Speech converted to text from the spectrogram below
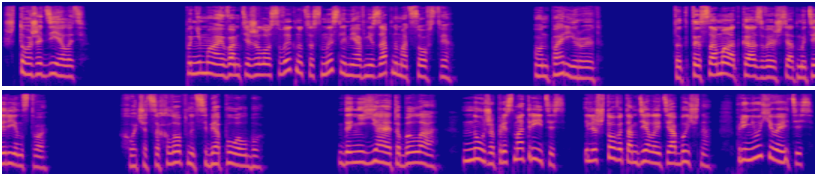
Что же делать? Понимаю, вам тяжело свыкнуться с мыслями о внезапном отцовстве. Он парирует. «Так ты сама отказываешься от материнства». Хочется хлопнуть себя по лбу. «Да не я это была. Ну же, присмотритесь. Или что вы там делаете обычно? Принюхиваетесь?»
